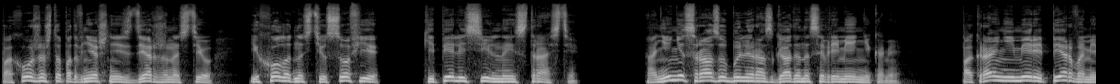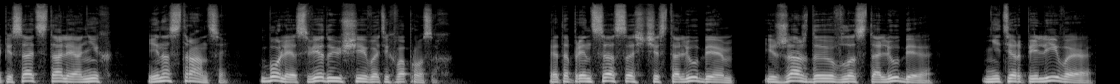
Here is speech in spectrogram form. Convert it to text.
Похоже, что под внешней сдержанностью и холодностью Софьи кипели сильные страсти. Они не сразу были разгаданы современниками. По крайней мере, первыми писать стали о них иностранцы, более сведущие в этих вопросах. Эта принцесса с честолюбием и жаждою властолюбия, нетерпеливая,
